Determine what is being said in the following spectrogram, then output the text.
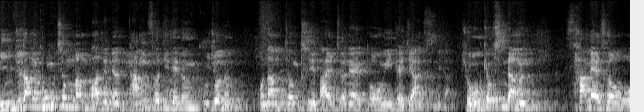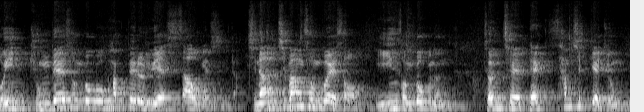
민주당 공천만 받으면 당선이 되는 구조는 호남 정치 발전에 도움이 되지 않습니다. 조국 혁신당은 3에서 5인 중대 선거구 확대를 위해 싸우겠습니다. 지난 지방선거에서 2인 선거구는 전체 130개 중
